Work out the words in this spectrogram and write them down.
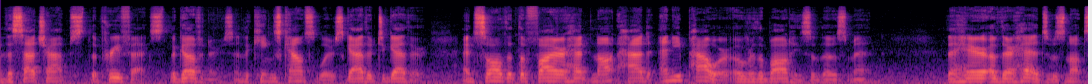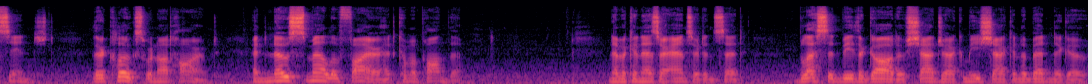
and the satraps, the prefects, the governors, and the king's counselors gathered together, and saw that the fire had not had any power over the bodies of those men. The hair of their heads was not singed, their cloaks were not harmed, and no smell of fire had come upon them. Nebuchadnezzar answered and said, Blessed be the God of Shadrach, Meshach, and Abednego,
